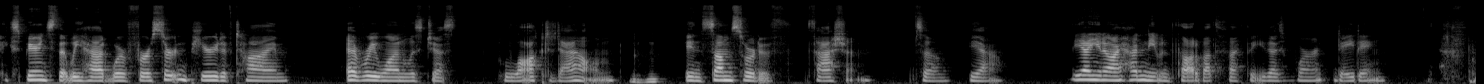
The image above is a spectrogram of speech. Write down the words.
experience that we had where for a certain period of time, everyone was just locked down mm-hmm. in some sort of fashion. So, yeah. Yeah, you know, I hadn't even thought about the fact that you guys weren't dating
